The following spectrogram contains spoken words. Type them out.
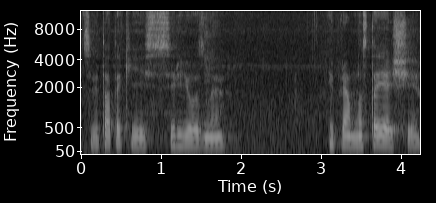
цвета такие серьезные и прям настоящие.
